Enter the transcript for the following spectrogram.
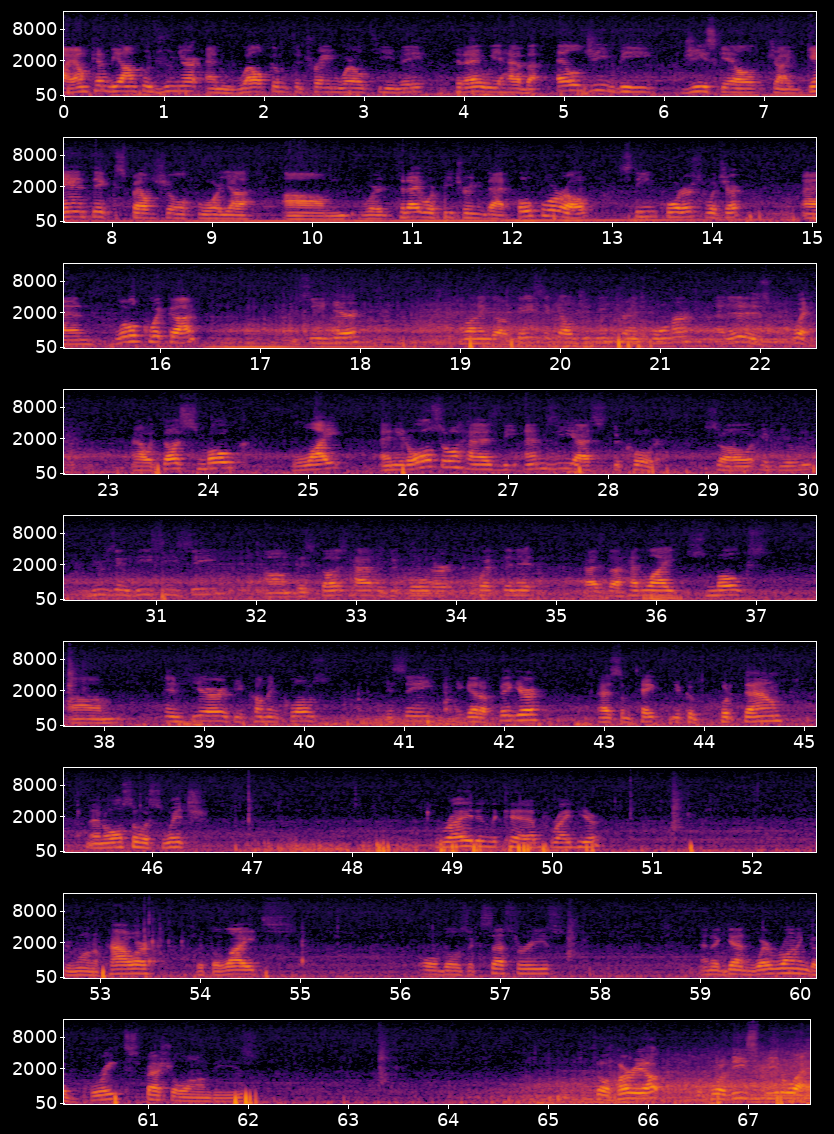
Hi, I'm Ken Bianco Jr. and welcome to Train World TV. Today we have a LGB G-Scale gigantic special for you. Um, we're, today we're featuring that 040 steam Porter switcher and little quick guy. You see here running a basic LGB transformer and it is quick. Now it does smoke, light, and it also has the MZS decoder. So if you're using DCC, um, this does have a decoder equipped in it. As the headlight, smokes. Um, in here, if you come in close, you see you get a figure. Has some tape you could put down, and also a switch right in the cab, right here. If you want to power with the lights, all those accessories. And again, we're running a great special on these. So hurry up before these speed away.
